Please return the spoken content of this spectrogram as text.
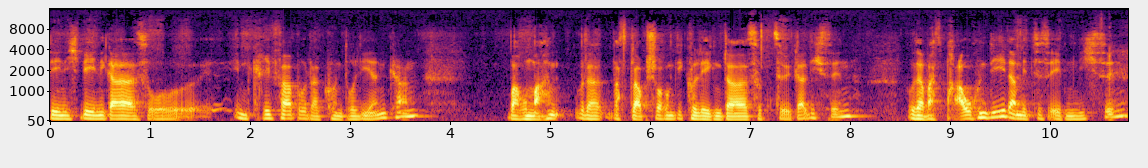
den ich weniger so im Griff habe oder kontrollieren kann. Warum machen, oder was glaubst du, warum die Kollegen da so zögerlich sind? Oder was brauchen die, damit sie es eben nicht sind?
